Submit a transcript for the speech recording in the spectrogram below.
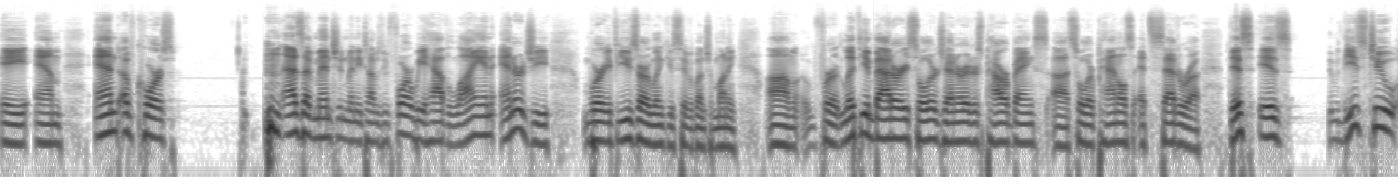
A M. And of course, as I've mentioned many times before, we have Lion Energy, where if you use our link, you save a bunch of money um, for lithium batteries, solar generators, power banks, uh, solar panels, etc. This is these two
